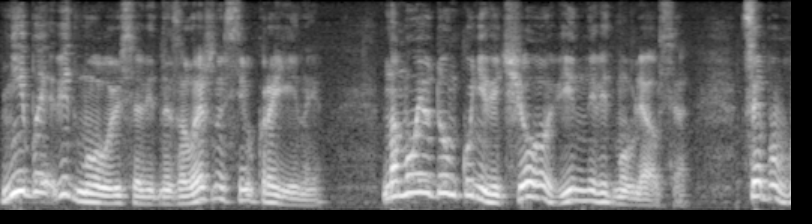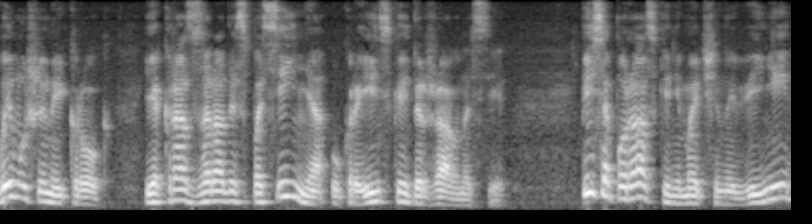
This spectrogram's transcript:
ніби відмовився від незалежності України. На мою думку, ні від чого він не відмовлявся. Це був вимушений крок, якраз заради спасіння української державності. Після поразки Німеччини в війні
